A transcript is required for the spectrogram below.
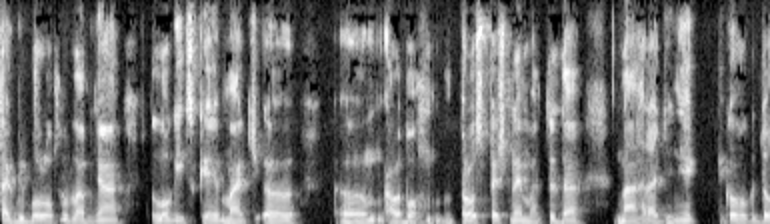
tak by bolo podľa mňa logické mať um, alebo prospešné mať teda náhradenie niekoho, kto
